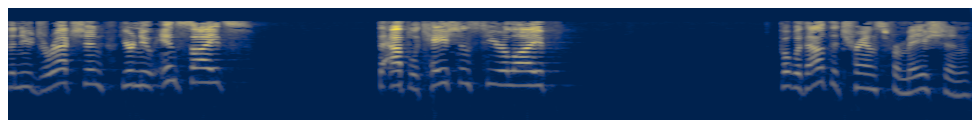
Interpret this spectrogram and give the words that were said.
the new direction, your new insights, the applications to your life. But without the transformation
